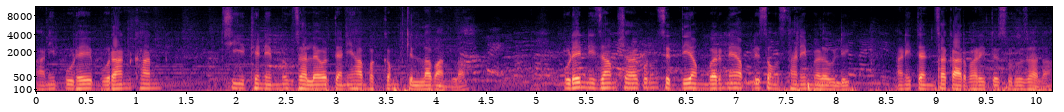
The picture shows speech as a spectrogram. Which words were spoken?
आणि पुढे बुरहान खानची इथे नेमणूक झाल्यावर त्यांनी हा भक्कम किल्ला बांधला. पुढे निजामशहाकडून सिद्धी अंबरने आपली संस्थाने मिळवली आणि त्यांचा कारभार इथे सुरू झाला.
